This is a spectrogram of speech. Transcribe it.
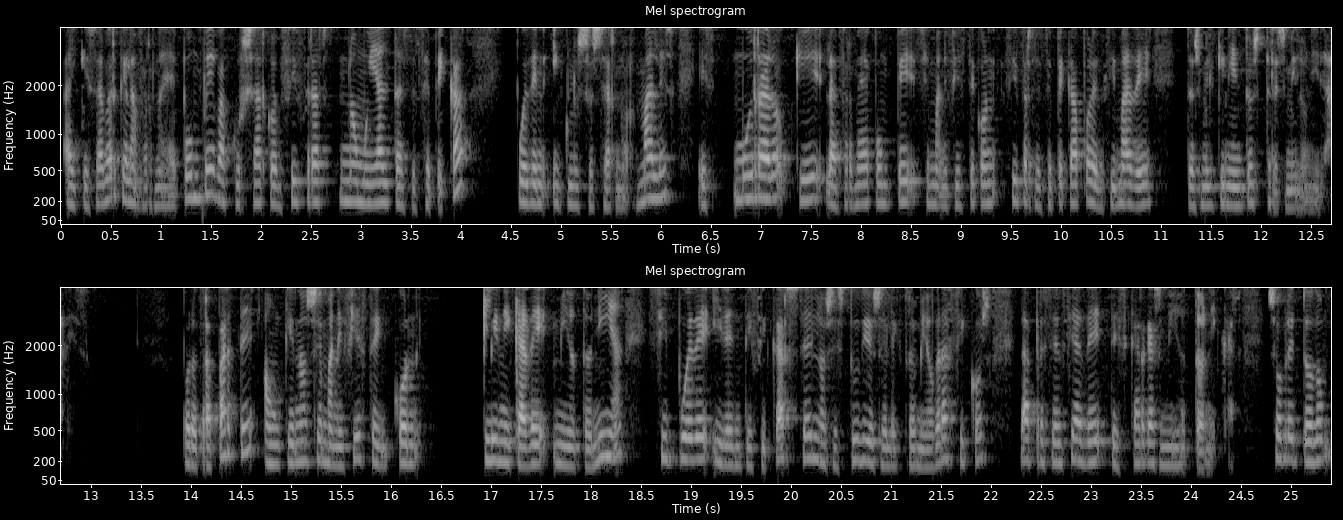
hay que saber que la enfermedad de Pompe va a cursar con cifras no muy altas de CPK, pueden incluso ser normales. Es muy raro que la enfermedad de Pompe se manifieste con cifras de CPK por encima de 2.500-3.000 unidades. Por otra parte, aunque no se manifiesten con clínica de miotonía, sí puede identificarse en los estudios electromiográficos la presencia de descargas miotónicas, sobre todo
